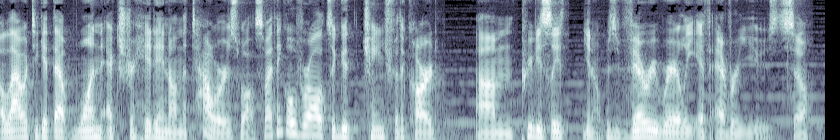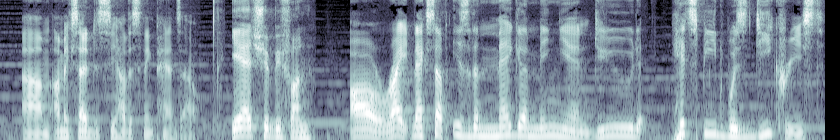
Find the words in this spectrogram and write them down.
allow it to get that one extra hit in on the tower as well. So I think overall it's a good change for the card. Um, previously, you know, was very rarely, if ever, used. So um, I'm excited to see how this thing pans out. Yeah, it should be fun. All right, next up is the Mega Minion. Dude, hit speed was decreased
